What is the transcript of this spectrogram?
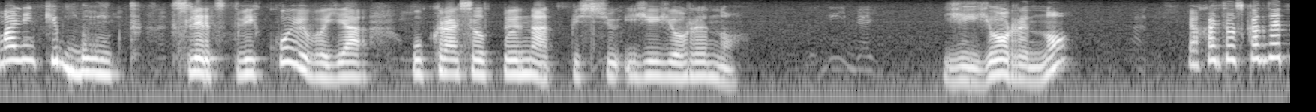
маленький бунт, вследствие коего я украсил той надписью ее Рено. Ее Рено? Я хотел сказать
